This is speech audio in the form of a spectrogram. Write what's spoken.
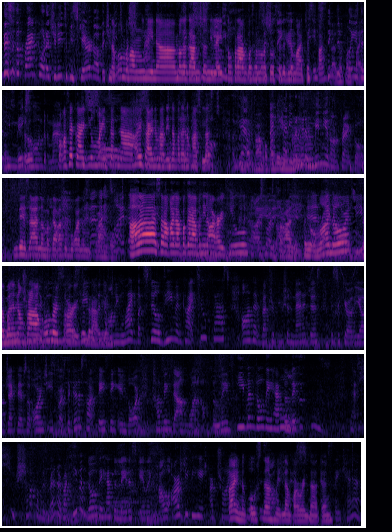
This is the Franco that you need to be scared of, that you Naku, need to mukhang hindi na magagamit to nila really itong Franco sa mga susunod na matches pa. Lalo pag finals. True. Pa kasi kahit yung mindset na, ay, kaya naman natin tapatan ng Atlas. Hooks. Again, I can't even hit a minion on Franco. Hindi, sa ano, magkakasubukan ng Franco. Ah, sa kalapag-kalaban nila RRQ. that's why it is. Sakali. Ay, oo And nga, right no? now, RNG is Labanan ng Franco versus for the RRQ, grabe the yun. Dawning Light, but still Demon Kite too fast on that retribution manages to secure the objective. So Orange Esports, they're gonna start facing a Lord coming down one of the lanes, even though they have the shot from the Renner, but even though they have the latest scaling power, RGPH are trying Ay, to nag-post close this na. Wait lang, as forward soon natin. as they can.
